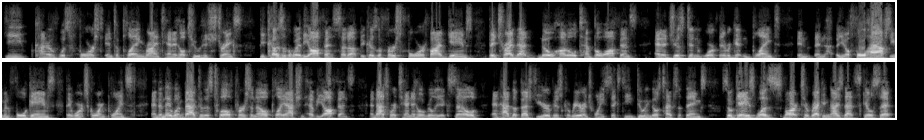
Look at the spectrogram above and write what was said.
he kind of was forced into playing Ryan Tannehill to his strengths because of the way the offense set up. Because the first four or five games they tried that no huddle tempo offense, and it just didn't work. They were getting blanked in, in you know full halves, even full games. They weren't scoring points, and then they went back to this 12 personnel play action heavy offense, and that's where Tannehill really excelled and had the best year of his career in 2016, doing those types of things. So Gase was smart to recognize that skill set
